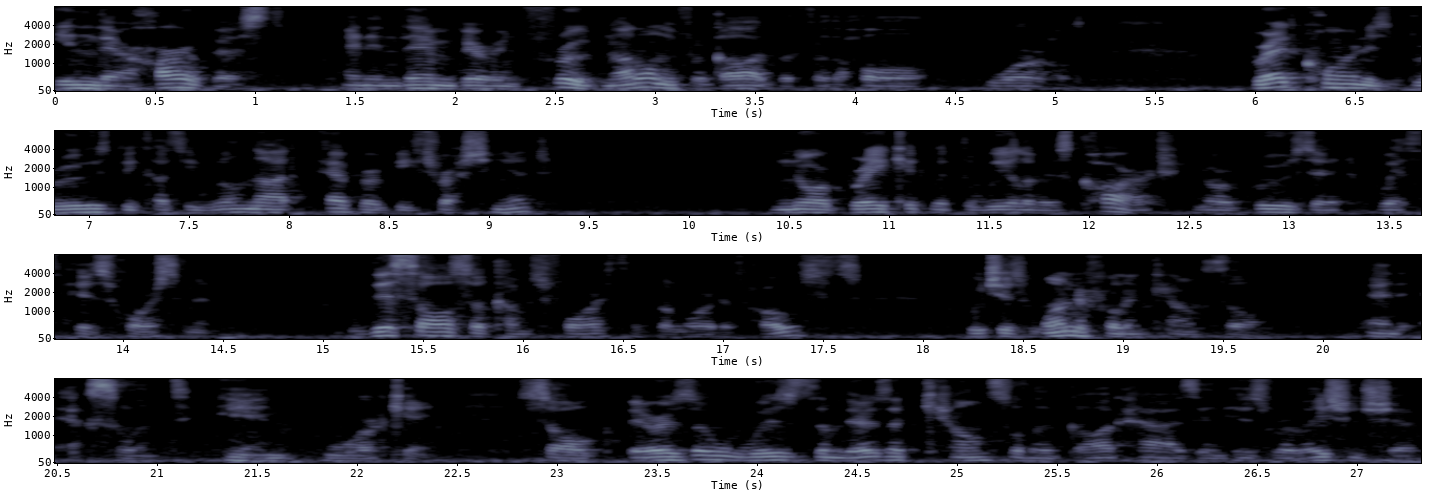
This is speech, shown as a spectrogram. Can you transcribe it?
in their harvest and in them bearing fruit, not only for God, but for the whole world. Bread corn is bruised because he will not ever be threshing it, nor break it with the wheel of his cart, nor bruise it with his horsemen. This also comes forth of the Lord of hosts, which is wonderful in counsel and excellent in working. So there is a wisdom, there's a counsel that God has in his relationship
